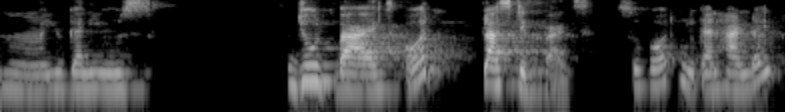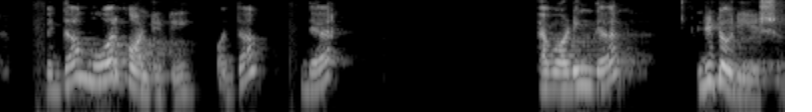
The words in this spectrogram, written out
um, you can use jute bags or plastic bags so for you can handle with the more quantity for the their avoiding their deterioration.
